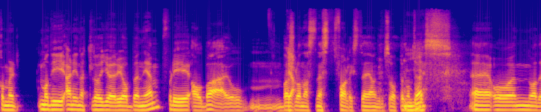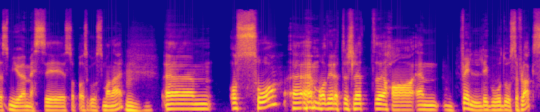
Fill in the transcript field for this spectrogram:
kommer må de, er de nødt til å gjøre jobben hjem, fordi Alba er jo Barcelonas Barcelonas nest farligste angrepsvåpen. Yes. Eh, og noe av det som gjør Messi såpass god som han er. Mhm. Um, og så eh, må de rett og slett eh, ha en veldig god dose flaks.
